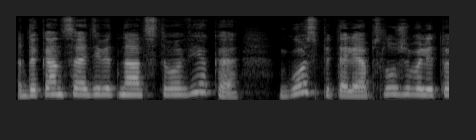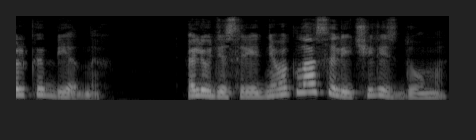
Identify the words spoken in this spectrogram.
До конца XIX века госпитали обслуживали только бедных. Люди среднего класса лечились дома.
